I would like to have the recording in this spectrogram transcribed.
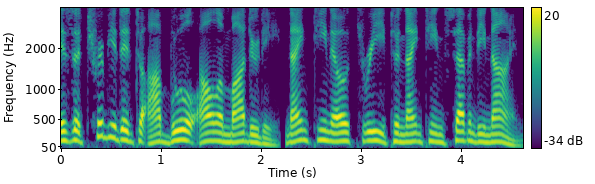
is attributed to Abul Ala Maududi (1903–1979),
